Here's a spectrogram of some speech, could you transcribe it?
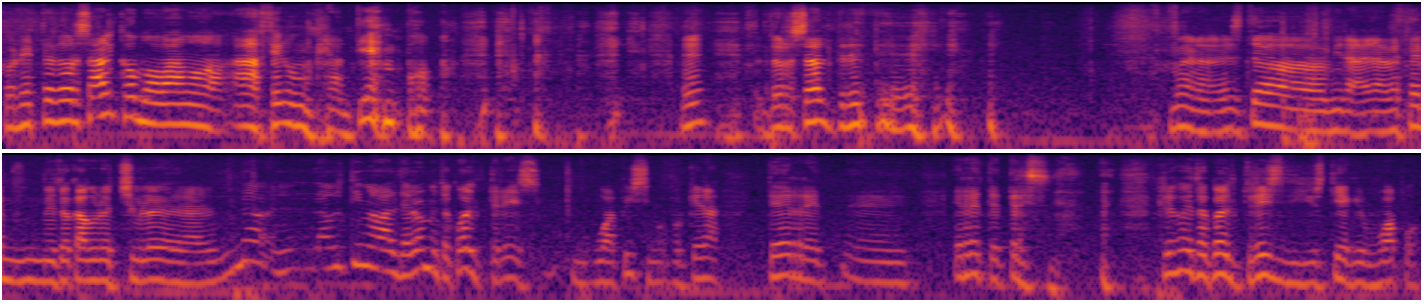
con este dorsal, ¿cómo vamos a hacer un gran tiempo? ¿Eh? Dorsal 13, bueno, esto, mira, a veces me tocaba uno chulo. la última Valdelón me tocó el 3, guapísimo, porque era TR, eh, RT3. Creo que me tocó el 3 y hostia, qué guapo.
